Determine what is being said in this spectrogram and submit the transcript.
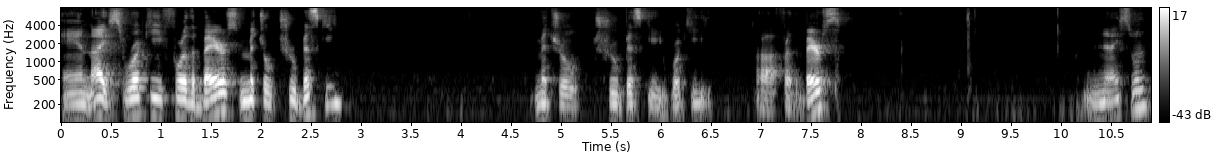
And nice rookie for the Bears, Mitchell Trubisky. Mitchell Trubisky, rookie uh, for the Bears. Nice one.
